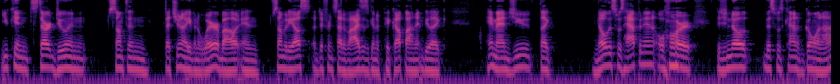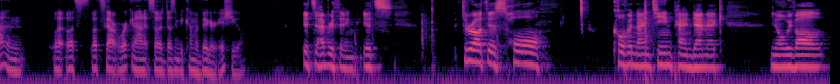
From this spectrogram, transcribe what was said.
you can start doing something that you're not even aware about and somebody else, a different set of eyes, is going to pick up on it and be like, "Hey, man, did you like know this was happening, or did you know this was kind of going on?" And let, let's let's start working on it so it doesn't become a bigger issue. It's everything. It's throughout this whole COVID nineteen pandemic. You know, we've all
